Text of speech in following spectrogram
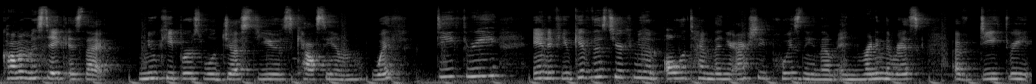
Common mistake is that new keepers will just use calcium with D3, and if you give this to your chameleon all the time, then you're actually poisoning them and running the risk of D3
